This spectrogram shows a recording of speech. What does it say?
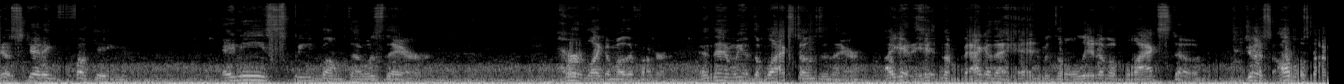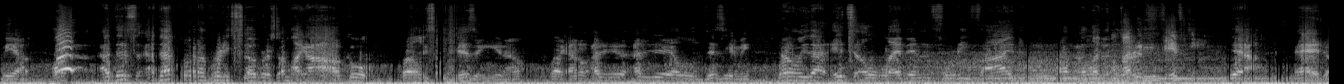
just getting fucking any speed bump that was there hurt like a motherfucker. And then we have the Blackstones in there. I get hit in the back of the head with the lid of a Blackstone. Just almost knocked me out. I- at this at that point, I'm pretty sober, so I'm like, oh, cool. Well, at least I'm dizzy, you know. Like I don't, I didn't, I didn't get a little dizzy at me. Not only that, it's 11:45, 11:30. 11:50. Yeah, and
